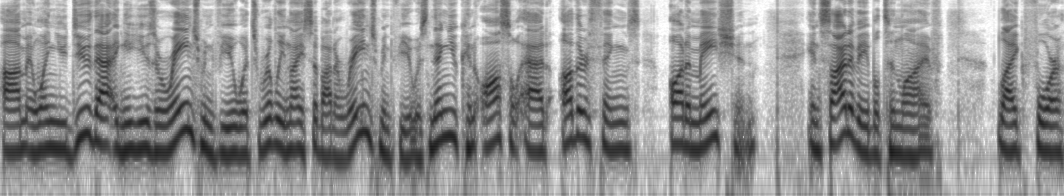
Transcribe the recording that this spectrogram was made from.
Um, and when you do that and you use arrangement view, what's really nice about arrangement view is then you can also add other things, automation, inside of Ableton Live, like for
